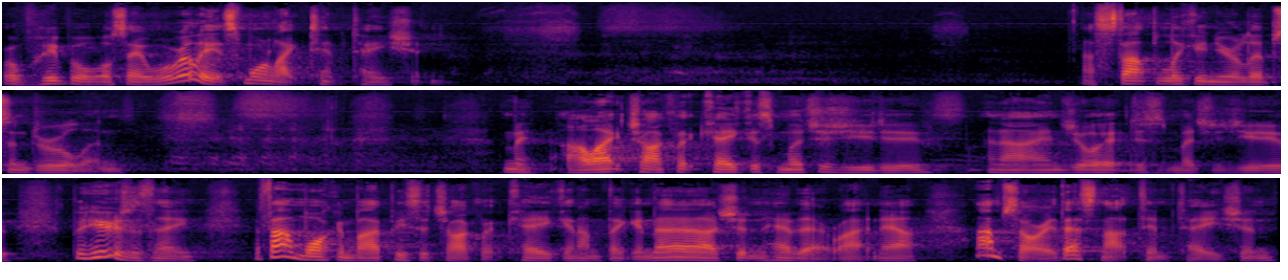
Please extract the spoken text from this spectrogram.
where people will say, well, really, it's more like temptation. I stop licking your lips and drooling. I mean, I like chocolate cake as much as you do, and I enjoy it just as much as you do. But here's the thing if I'm walking by a piece of chocolate cake and I'm thinking, no, I shouldn't have that right now, I'm sorry, that's not temptation.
